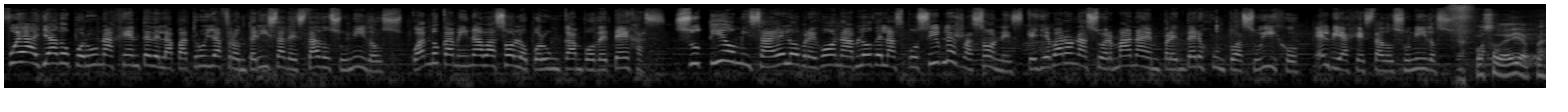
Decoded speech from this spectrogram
fue hallado por un agente de la patrulla fronteriza de Estados Unidos cuando caminaba solo por un campo de Texas. Su tío Misael Obregón habló de las posibles razones que llevaron a su hermana a emprender junto a su hijo el viaje a Estados Unidos. El esposo de ella, pues,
